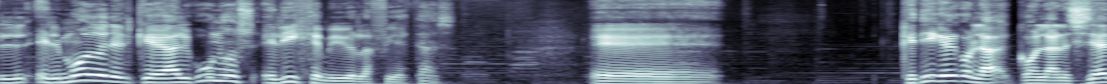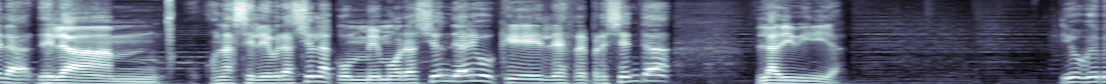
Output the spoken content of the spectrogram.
el, el modo en el que algunos eligen vivir las fiestas, eh, que tiene que ver con la, con la necesidad de la, de la, mm, con la celebración, la conmemoración de algo que les representa la divinidad. Digo que,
